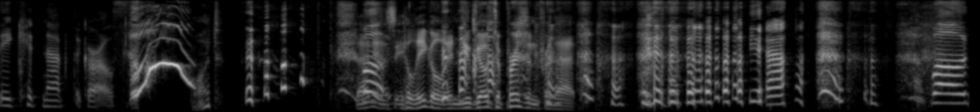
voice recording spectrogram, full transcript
they kidnapped the girls. What? That is illegal, and you go to prison for that. yeah. well,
